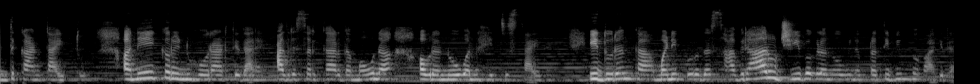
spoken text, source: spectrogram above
ಎದ್ದು ಕಾಣ್ತಾ ಇತ್ತು. ಅನೇಕರು ಇನ್ನು ಹೋರಾಡ್ತಿದ್ದಾರೆ, ಆದರೆ ಸರ್ಕಾರದ ಮೌನ ಅವರ ನೋವನ್ನು ಹೆಚ್ಚಿಸ್ತಾ ಇದೆ. ಈ ದುರಂತ ಮಣಿಪುರದ ಸಾವಿರಾರು ಜೀವಗಳ ನೋವಿನ ಪ್ರತಿಬಿಂಬವಾಗಿದೆ.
